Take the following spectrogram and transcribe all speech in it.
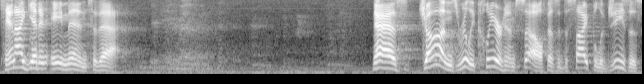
Can I get an amen to that? Now, as John's really clear himself as a disciple of Jesus,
